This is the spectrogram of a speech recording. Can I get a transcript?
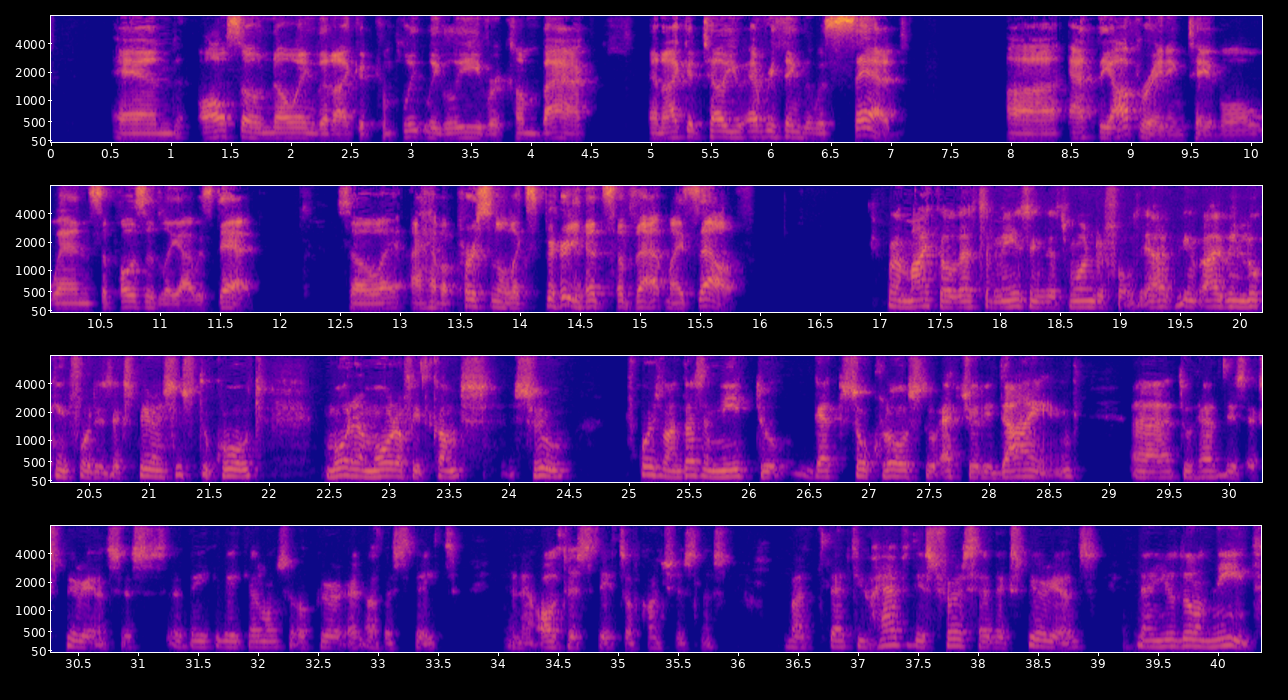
and also knowing that I could completely leave or come back, and I could tell you everything that was said uh, at the operating table when supposedly I was dead. So I, I have a personal experience of that myself. Well, Michael, that's amazing. That's wonderful. I've been, I've been looking for these experiences to quote. More and more of it comes through. Of course, one doesn't need to get so close to actually dying uh, to have these experiences. Uh, they, they can also occur in other states, in altered states of consciousness. But that you have this first-hand experience, then you don't need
